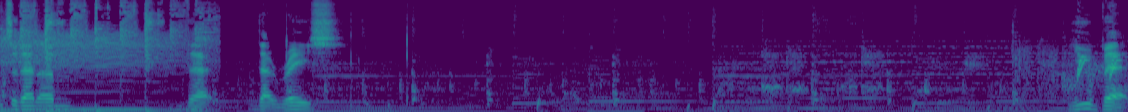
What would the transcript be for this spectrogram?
Resolved. Still holding on to that um that that race. You bet.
